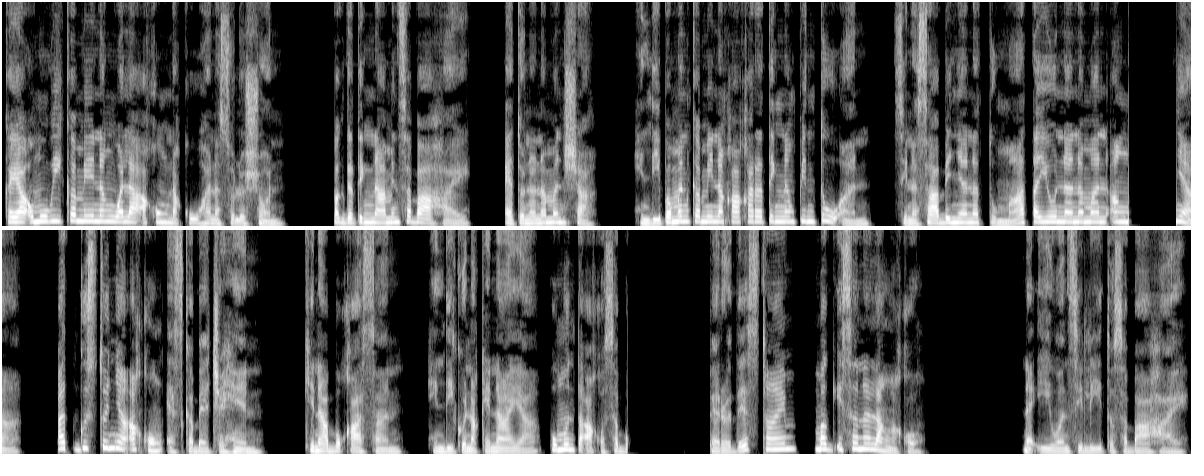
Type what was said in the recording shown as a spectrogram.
Kaya umuwi kami nang wala akong nakuha na solusyon. Pagdating namin sa bahay, eto na naman siya. Hindi pa man kami nakakarating ng pintuan, sinasabi niya na tumatayo na naman ang niya at gusto niya akong eskabetsehin. Kinabukasan, hindi ko na kinaya, pumunta ako sa Pero this time, mag-isa na lang ako. Naiwan si Lito sa bahay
